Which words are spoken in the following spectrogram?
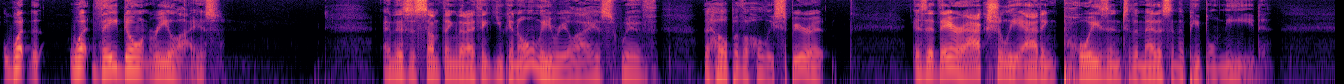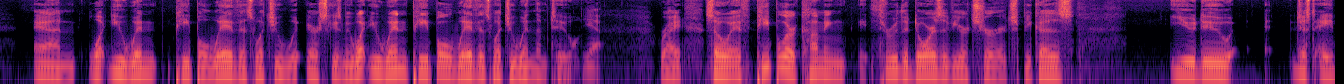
what what they don't realize and this is something that i think you can only realize with the help of the holy spirit is that they are actually adding poison to the medicine that people need. And what you win people with is what you or excuse me what you win people with is what you win them to. Yeah. right? So if people are coming through the doors of your church because you do just a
